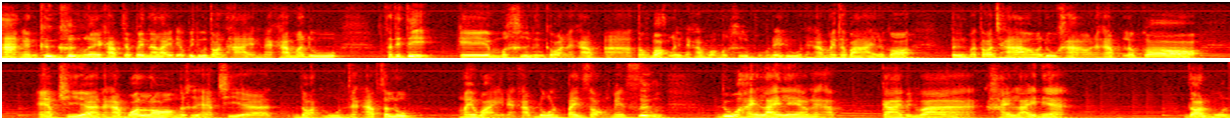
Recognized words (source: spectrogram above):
ห่างกันครึ่งครึ่งๆเลยครับ จะเป็นอะไรเดี๋ยวไปดูตอนท้ายนะครับ มาดูสถิติเกมเมื่อคืนกันก่อนนะครับต้องบอกเลยนะครับว่าเมื่อคืนผมไม่ได้ดูนะครับ ไม่สบายแล้วก็ตื่นมาตอนเช้ามาดูข่าวนะครับ แล้วก็แอบเชียร์นะครับบอลลองก็คือแอบเชียร์ดอทมุนนะครับ สรุปไม่ไหวนะครับ โดนไป 2 เม็ดซึ่งดูไฮไลท์แล้วนะครับ กลายเป็นว่าไฮไลท์เนี่ยดอทมุน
